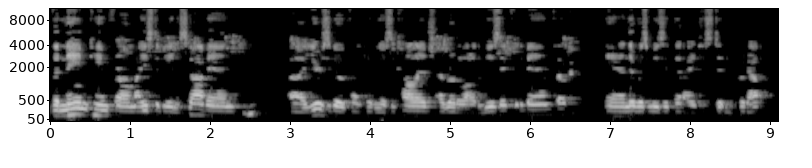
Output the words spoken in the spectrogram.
the name came from, I used to be in a ska band uh, years ago called Kevin Goes to College. I wrote a lot of the music for the band, okay. and there was music that I just didn't put out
